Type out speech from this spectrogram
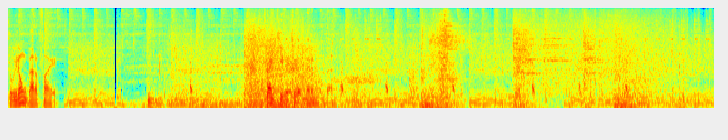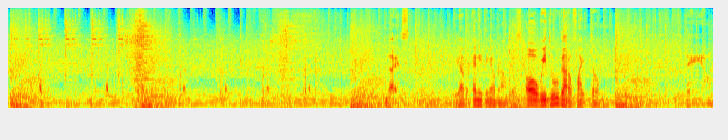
So we don't gotta fight. Hmm. Try and keep it to the minimum Nice. We have anything around us. Oh, we do gotta fight them. Damn.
